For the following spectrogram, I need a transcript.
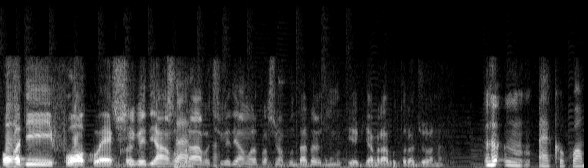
un po' di fuoco, ecco. Ci vediamo, certo. bravo, ci vediamo alla prossima puntata e vedremo chi, chi avrà avuto ragione. Mm, ecco qua,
